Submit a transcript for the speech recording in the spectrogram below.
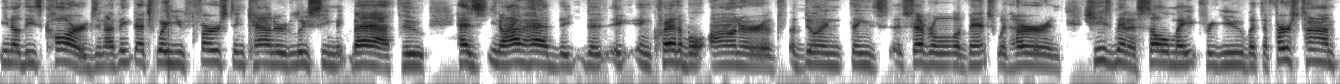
you know these cards and i think that's where you first encountered lucy mcbath who has you know i've had the the incredible honor of, of doing things several events with her and she's been a soulmate for you but the first time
